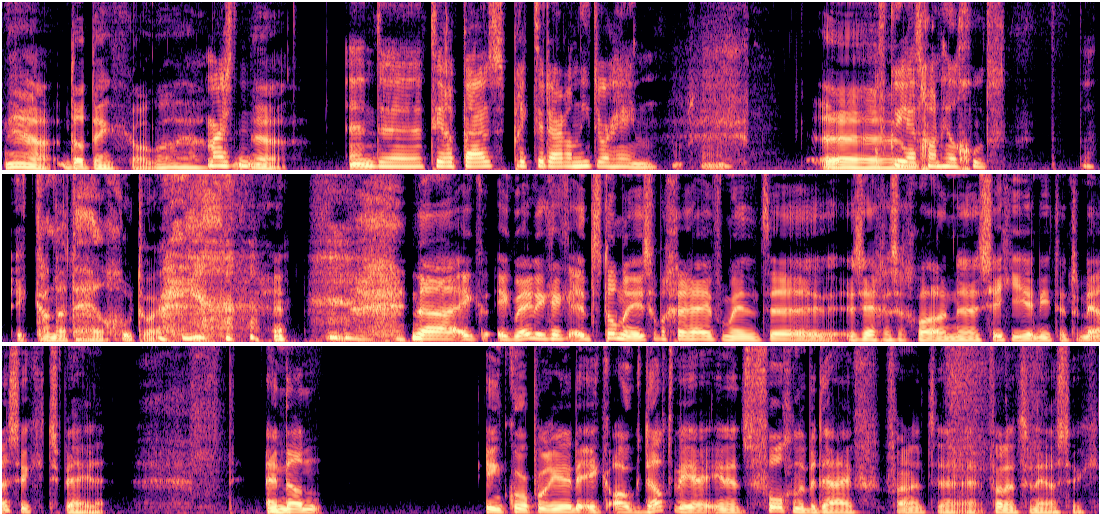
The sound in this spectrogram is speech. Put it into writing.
Ja, dat denk ik ook wel. Ja. Maar ja. en de therapeut prikt er daar dan niet doorheen? Of, uh, of kun jij het gewoon heel goed? Ik kan dat heel goed hoor. Ja. nou, ik, ik weet niet. Kijk, het stomme is, op een gegeven moment uh, zeggen ze gewoon: uh, zit je hier niet een toneelstukje te spelen? En dan incorporeerde ik ook dat weer in het volgende bedrijf van het, uh, van het toneelstukje.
